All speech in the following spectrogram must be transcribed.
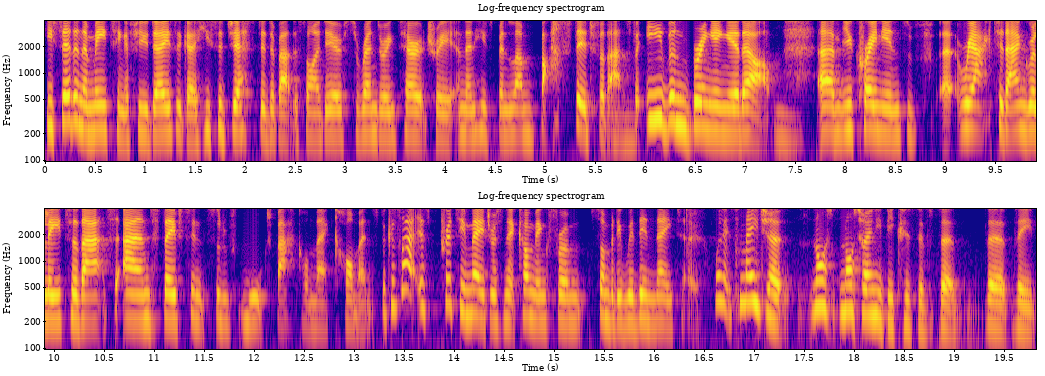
he said in a meeting a few days ago, he suggested about this idea of surrendering territory, and then he's been lambasted for that, mm. for even bringing it up. Mm. Um, Ukrainians have uh, reacted angrily to that, and they've since sort of walked back on their comments because that is pretty major, isn't it, coming from somebody within NATO? Well, it's major not not only because of the the, the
